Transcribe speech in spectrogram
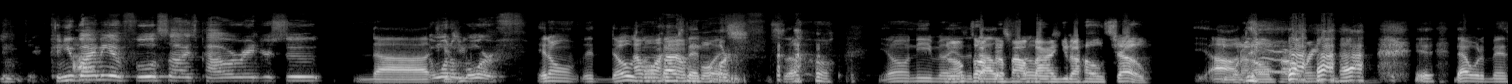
can- Can you buy me a full size Power Ranger suit? Nah, I want to you- morph. It don't. It, those I don't cost a that much, so you don't need millions. No, millions I'm talking about for buying you the whole show. Oh, wanna own Power Rangers? Yeah, that would have been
